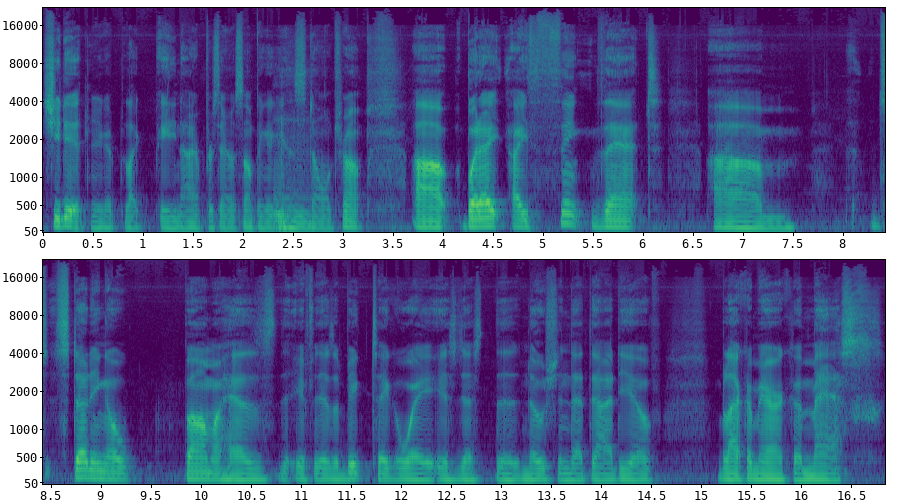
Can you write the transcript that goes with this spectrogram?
she did. You got like eighty nine percent or something against Donald Trump. Uh, but I, I think that um, studying Obama has, if there's a big takeaway, is just the notion that the idea of Black America masks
